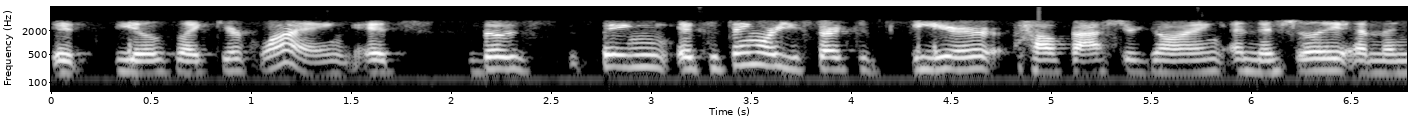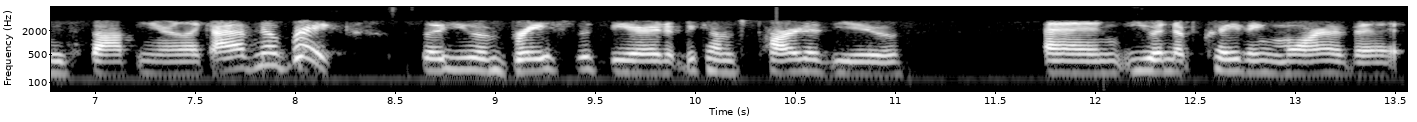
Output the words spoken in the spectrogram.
it feels like you're flying. It's those thing it's a thing where you start to fear how fast you're going initially and then you stop and you're like, I have no brakes. So you embrace the fear and it becomes part of you and you end up craving more of it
